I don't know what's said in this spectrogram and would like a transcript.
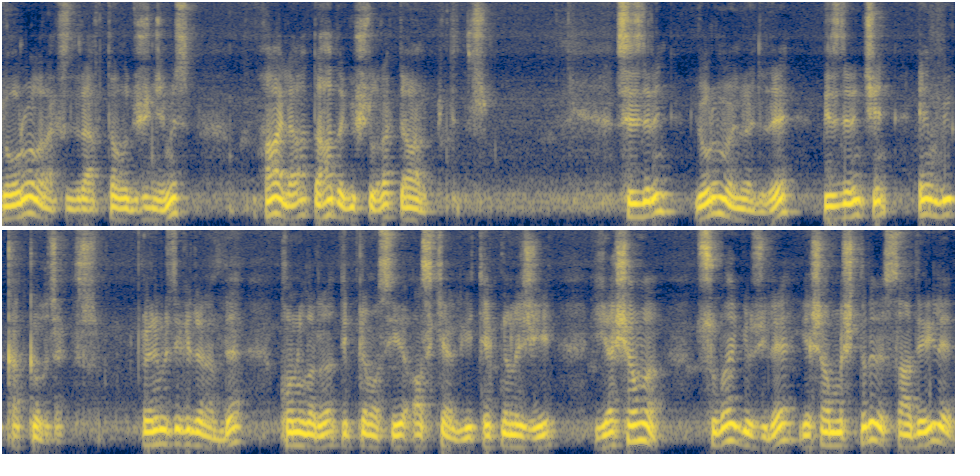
doğru olarak sizlere aktarma düşüncemiz hala daha da güçlü olarak devam etmektedir. Sizlerin yorum önerileri bizlerin için en büyük katkı olacaktır. Önümüzdeki dönemde konuları, diplomasiyi, askerliği, teknolojiyi, yaşamı subay gözüyle yaşanmışları ve sadeliğiyle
